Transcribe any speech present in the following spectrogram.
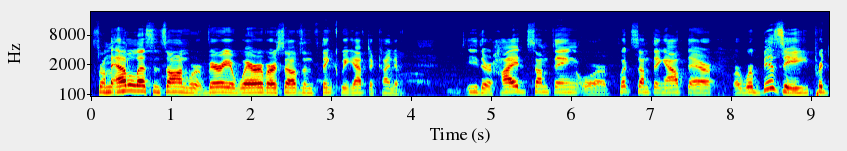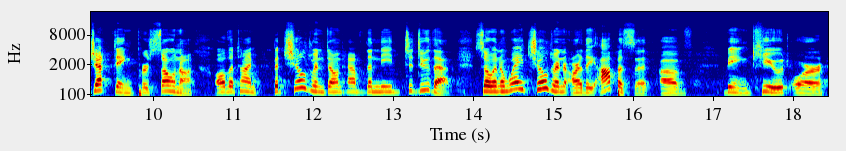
from adolescence on, we're very aware of ourselves and think we have to kind of either hide something or put something out there, or we're busy projecting persona all the time. But children don't have the need to do that. So, in a way, children are the opposite of being cute or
